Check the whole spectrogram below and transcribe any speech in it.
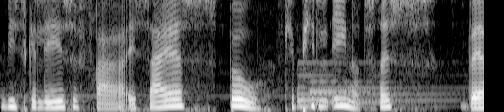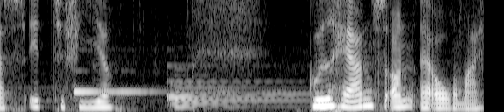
Vi skal læse fra Esajas bog, kapitel 61, vers 1-4. Gud Herrens ånd er over mig,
